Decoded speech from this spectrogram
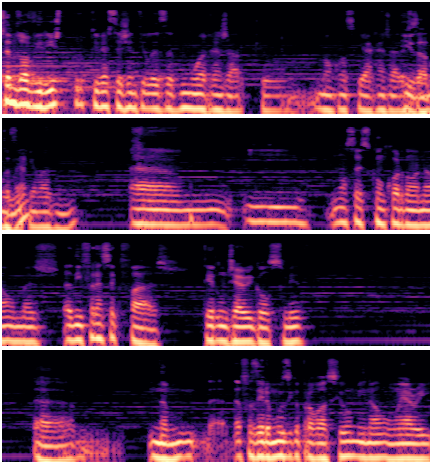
Estamos a ouvir isto porque tiveste a gentileza de me arranjar, porque eu não conseguia arranjar esta Exatamente. música em lado nenhum. Ahm, e não sei se concordam ou não, mas a diferença que faz ter um Jerry Goldsmith ahm, na- a fazer a música para o vosso filme e não um Harry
